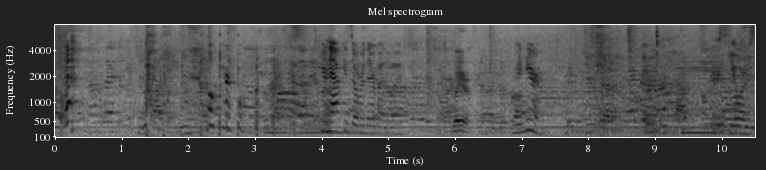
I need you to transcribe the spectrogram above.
Oh, careful. Your napkin's over there, by the way. Where? Right here. Took yours.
